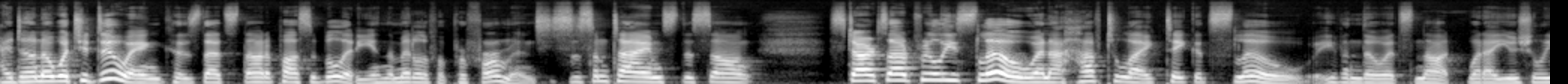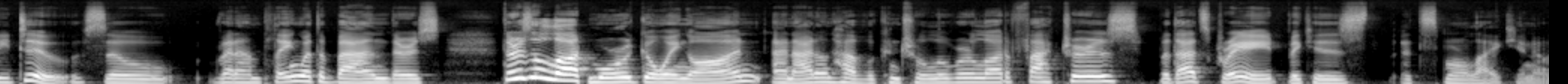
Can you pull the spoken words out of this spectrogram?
I don't know what you're doing because that's not a possibility in the middle of a performance. So sometimes the song starts out really slow and I have to like take it slow, even though it's not what I usually do. So when I'm playing with a band, there's there's a lot more going on and I don't have a control over a lot of factors, but that's great because it's more like, you know,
